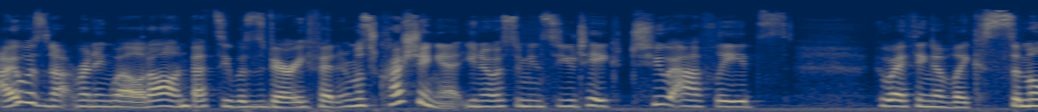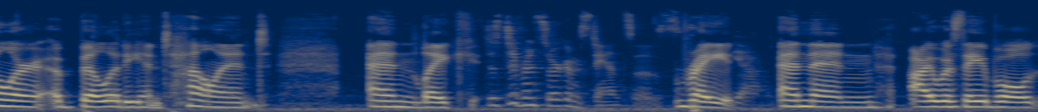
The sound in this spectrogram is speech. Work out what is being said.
i was not running well at all and betsy was very fit and was crushing it you know so i mean so you take two athletes who i think of like similar ability and talent and like Just different circumstances. Right. Yeah. And then I was able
